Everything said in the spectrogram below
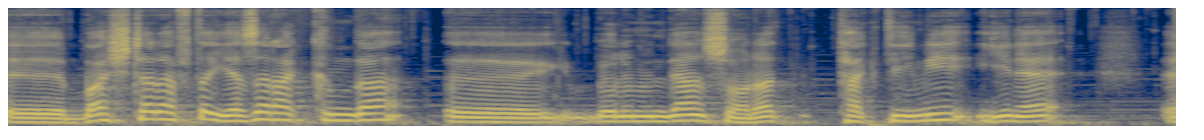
E, baş tarafta yazar hakkında e, bölümünden sonra takdimi yine e,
